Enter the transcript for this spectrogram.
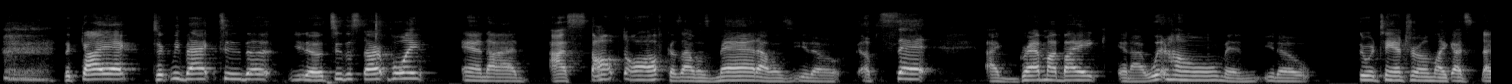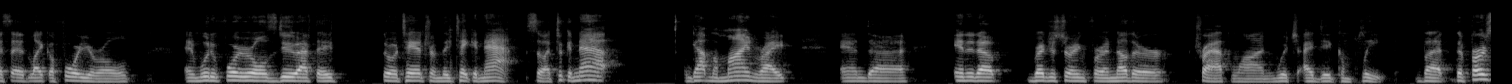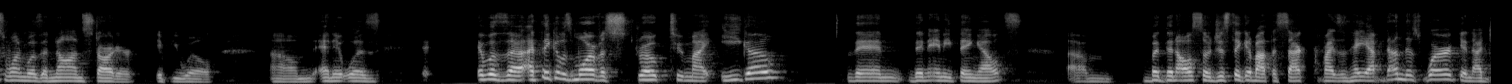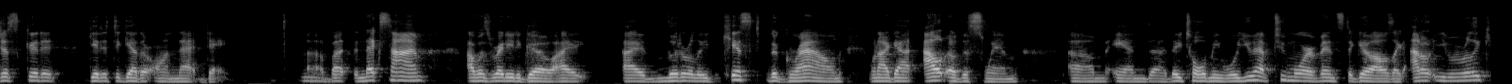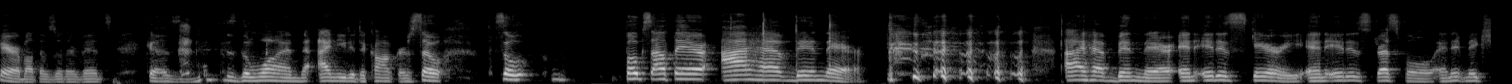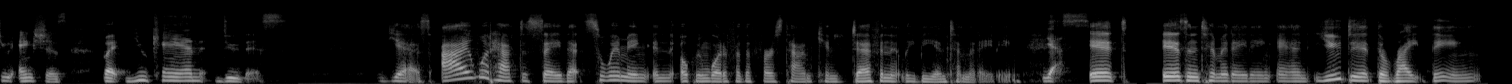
the kayak took me back to the, you know, to the start point, and I I stomped off because I was mad. I was, you know, upset. I grabbed my bike and I went home and, you know, threw a tantrum like I, I said, like a four year old. And what do four year olds do after they throw a tantrum? They take a nap. So I took a nap, got my mind right, and uh, ended up registering for another triathlon, which I did complete. But the first one was a non-starter, if you will, um, and it was, it was, uh, I think it was more of a stroke to my ego than than anything else. Um, but then also just thinking about the sacrifices. Hey, I've done this work, and I just couldn't get it together on that day. Uh, mm. Uh, but the next time I was ready to go, I I literally kissed the ground when I got out of the swim. Um, and uh, they told me, well, you have two more events to go. I was like, I don't even really care about those other events because this is the one that I needed to conquer. So, so folks out there, I have been there. I have been there and it is scary and it is stressful and it makes you anxious, but you can do this. Yes, I would have to say that swimming in the open water for the first time can definitely be intimidating. Yes. It is intimidating. And you did the right thing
